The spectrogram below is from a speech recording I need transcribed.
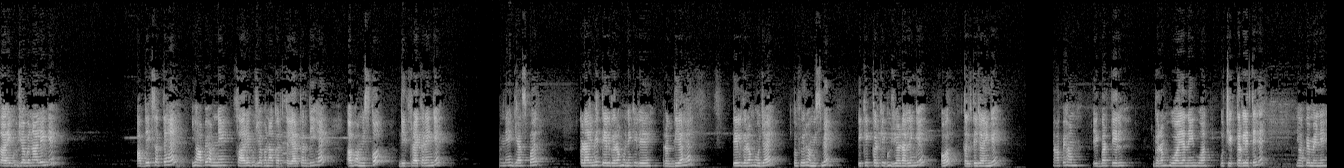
सारी गुजिया बना लेंगे। आप देख सकते हैं, यहाँ पे हमने सारी गुजिया बनाकर तैयार कर दी है। अब हम इसको डीप फ्राई करेंगे। हमने गैस पर कढ़ाई में तेल गरम होने के लिए रख दिया है। तेल गरम हो जाए तो फिर हम इसमें एक एक करके गुजिया डालेंगे और तलते जाएँगे। यहाँ पे हम एक बार तेल गरम हुआ या नहीं हुआ वो चेक कर लेते हैं। यहाँ पे मैंने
